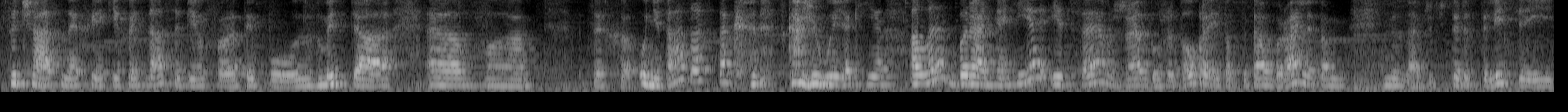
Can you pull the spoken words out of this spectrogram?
сучасних якихось засобів, е, типу змиття е, в. Цих унітазах, так скажемо, як є, але вбиральня є, і це вже дуже добре. І тобто ця вбиральня там не знаю, вже 4 століття, і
